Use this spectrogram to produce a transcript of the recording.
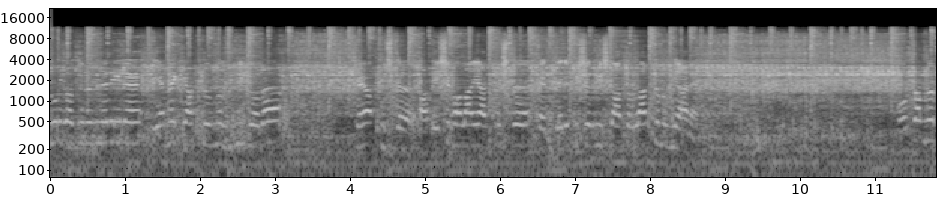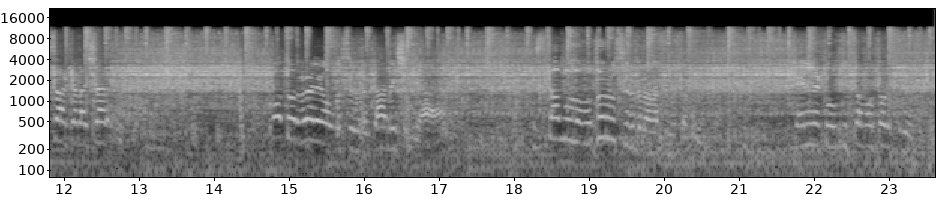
Nurgaz ürünleriyle yemek yaptığımız videoda şey yapmıştı, ateşi falan yakmıştı, etleri pişirmişti hatırlarsınız yani. Ortam nasıl arkadaşlar? Motor böyle yolda sürülür kardeşim ya. İstanbul'da motor mu sürülür anasını satayım? Kelle koltukta motor sürüyorsun.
